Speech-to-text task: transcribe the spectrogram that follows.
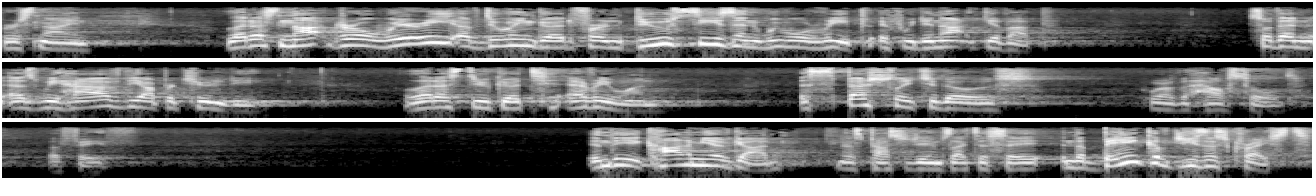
Verse 9 Let us not grow weary of doing good, for in due season we will reap if we do not give up. So then, as we have the opportunity, let us do good to everyone, especially to those who are of the household of faith. In the economy of God, as Pastor James likes to say, in the bank of Jesus Christ,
